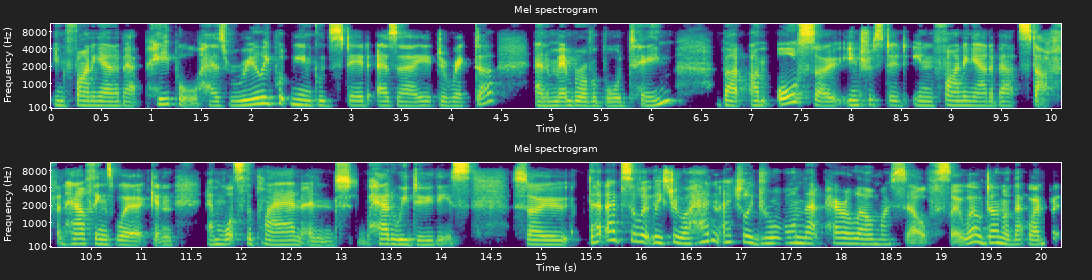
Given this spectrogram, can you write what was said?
in finding out about people has really put me in good stead as a director and a member of a board team but i'm also interested in finding out about stuff and how things work and and what's the plan and how do we do this? So that absolutely is true. I hadn't actually drawn that parallel myself so well done on that one. Mm. But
